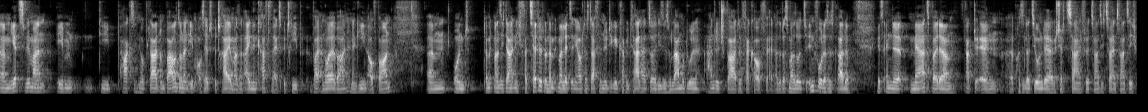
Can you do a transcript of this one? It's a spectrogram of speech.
ähm, jetzt will man eben die Parks nicht nur planen und bauen, sondern eben auch selbst betreiben, also einen eigenen Kraftwerksbetrieb bei erneuerbaren Energien aufbauen. Ähm, und damit man sich da nicht verzettelt und damit man letztendlich auch das dafür nötige Kapital hat, soll diese Solarmodul-Handelssparte verkauft werden. Also das mal so zur Info, das ist gerade jetzt Ende März bei der aktuellen äh, Präsentation der Geschäftszahlen für 2022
